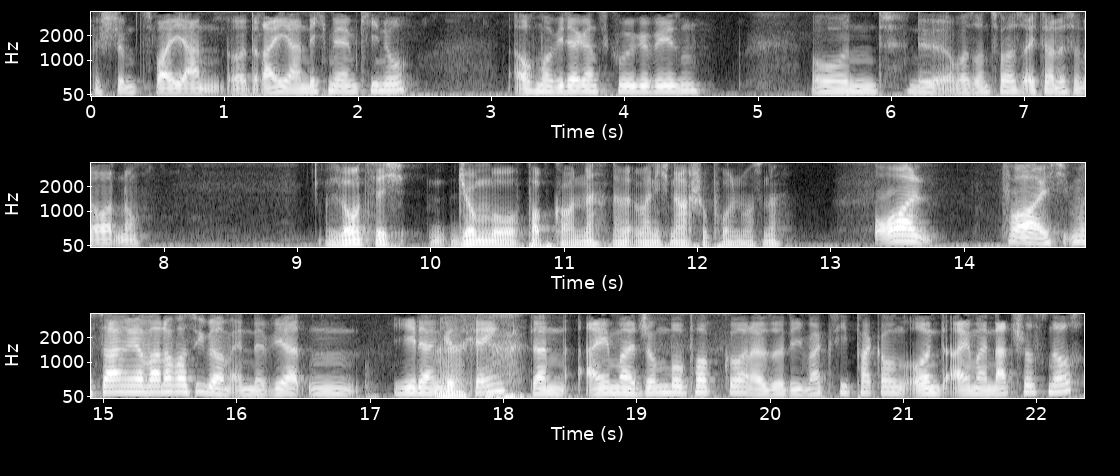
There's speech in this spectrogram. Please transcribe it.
bestimmt zwei Jahren oder drei Jahren nicht mehr im Kino. Auch mal wieder ganz cool gewesen. Und nö, aber sonst war das echt alles in Ordnung. Lohnt sich Jumbo Popcorn, ne? Damit man nicht Nachschub holen muss, ne? Oh, Boah, ich muss sagen, da war noch was über am Ende. Wir hatten jeder ein Getränk, dann einmal Jumbo Popcorn, also die Maxi-Packung und einmal Nachos noch.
